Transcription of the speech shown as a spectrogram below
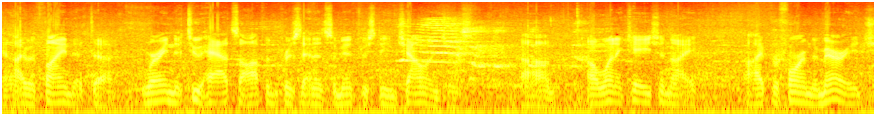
And I would find that uh, wearing the two hats often presented some interesting challenges. Um, on one occasion, I, I performed a marriage,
